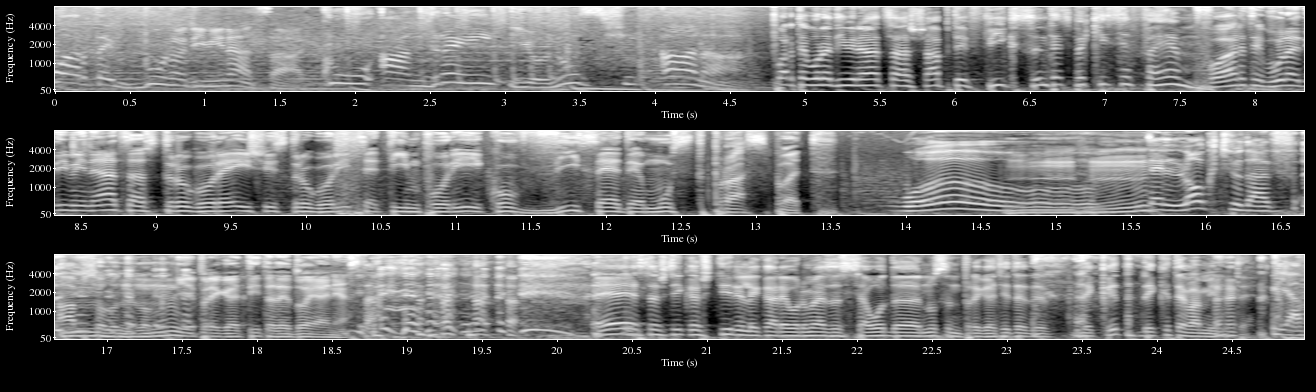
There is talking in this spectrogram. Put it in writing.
Foarte bună dimineața cu Andrei, Ionus și Ana. Foarte bună dimineața, 7 fix, sunteți pe Kiss FM. Foarte bună dimineața, strugurei și strugurițe timpurii cu vise de must proaspăt. Wow! Mm-hmm. Deloc ciudat. Absolut deloc. E pregătită de 2 ani asta. e, să știi că știrile care urmează să se audă nu sunt pregătite de, decât de câteva minute. Ia.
